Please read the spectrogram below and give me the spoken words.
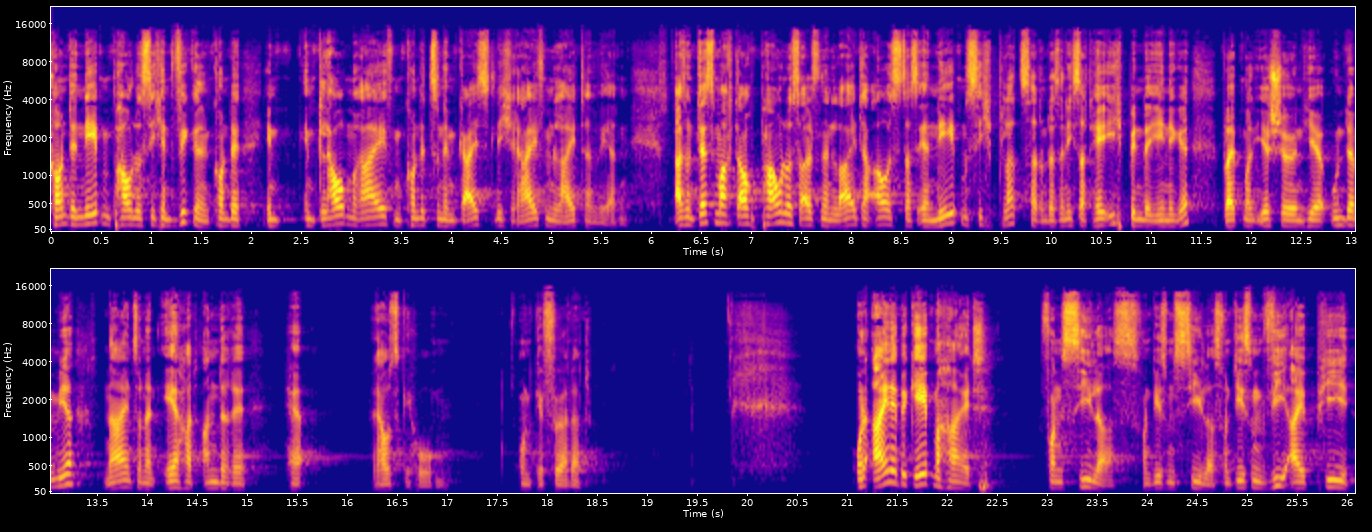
konnte neben Paulus sich entwickeln, konnte im, im Glauben reifen, konnte zu einem geistlich reifen Leiter werden. Also das macht auch Paulus als einen Leiter aus, dass er neben sich Platz hat und dass er nicht sagt, hey, ich bin derjenige, bleibt mal ihr schön hier unter mir. Nein, sondern er hat andere herausgehoben und gefördert. Und eine Begebenheit von Silas, von diesem Silas, von diesem VIP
